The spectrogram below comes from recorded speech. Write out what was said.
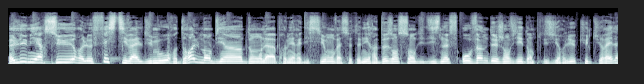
Lumière sur le festival d'humour Drôlement Bien, dont la première édition va se tenir à Besançon du 19 au 22 janvier dans plusieurs lieux culturels.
